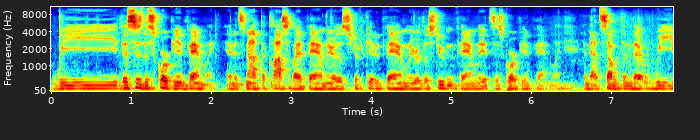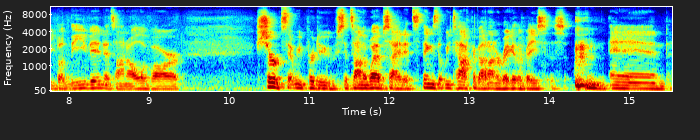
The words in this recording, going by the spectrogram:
we this is the Scorpion family, and it's not the classified family or the certificated family or the student family. It's the Scorpion family, and that's something that we believe in. It's on all of our shirts that we produce. It's on the website. It's things that we talk about on a regular basis, and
